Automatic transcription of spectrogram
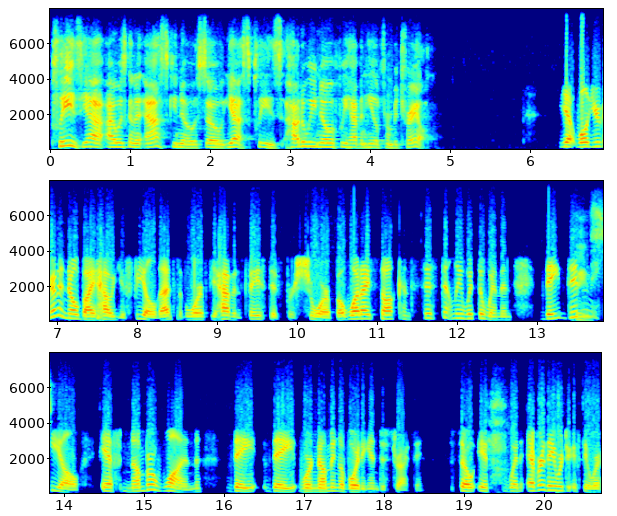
Please, yeah. I was going to ask, you know, so yes, please. How do we know if we haven't healed from betrayal? Yeah, well, you're going to know by how you feel. That's or if you haven't faced it for sure. But what I saw consistently with the women, they didn't Please. heal if number one they they were numbing, avoiding, and distracting. So if whenever they were if they were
